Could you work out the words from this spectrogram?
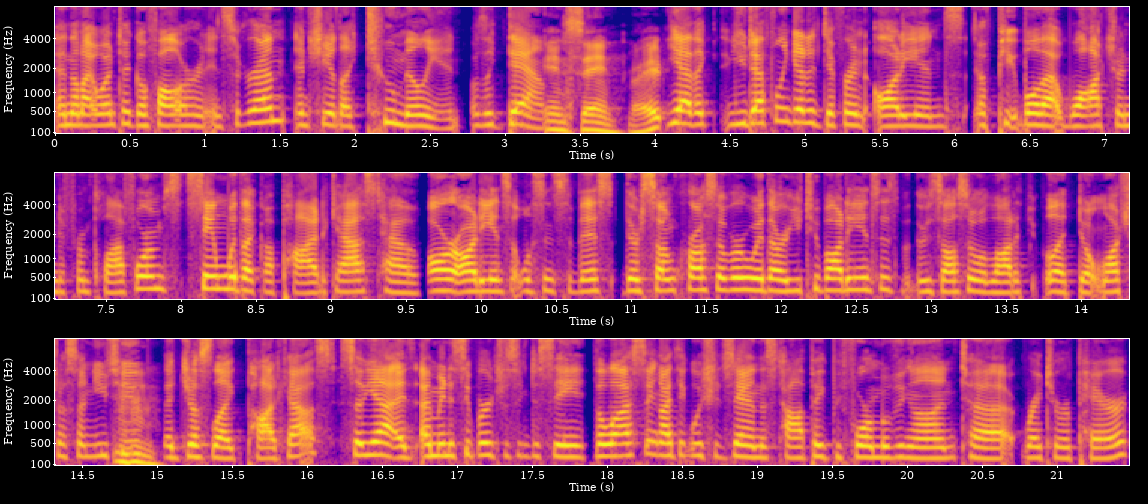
And then I went to go follow her on Instagram and she had like 2 million. I was like, damn. Insane, right? Yeah, like you definitely get a different audience of people that watch on different platforms. Same with like a podcast, how our audience that listens to this, there's some crossover with our YouTube audiences, but there's also a lot of people that don't watch us on YouTube mm-hmm. that just like podcasts. So yeah, I mean, it's super interesting to see. The last thing I think we should say on this topic before moving on to right to repair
